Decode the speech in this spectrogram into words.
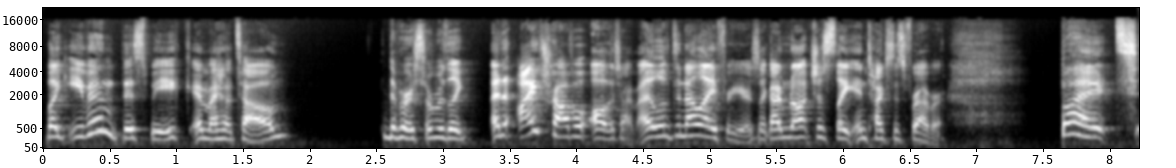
Like even this week in my hotel, the person was like, and I travel all the time. I lived in LA for years. Like I'm not just like in Texas forever. But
